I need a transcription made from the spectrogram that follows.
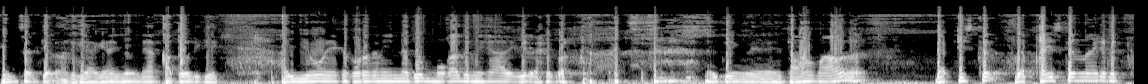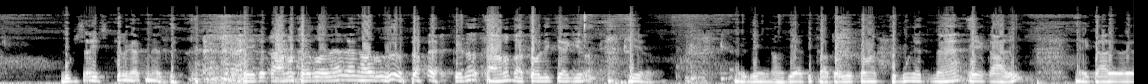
හින්සන් කියලා මට කියාගෙන ඉතින් මෙයා කතෝලිකයෙක්. අයියෝ ඒක කරගෙන ඉන්න නැතුව මොකද මෙහා කියලා කිව්වා. ඉතින් මේ තාම මාව බැප්ටිස් බැප්ටයිස් කරන එකට බුද්සයිස් කියලා එකක් නැද්ද? ඒක තාම කරලා නැහැ දැන් අවුරුදු 10ක් වෙනවා තාම කතෝලිකයා කියලා කියනවා. ඉතින් අගේ ඇති කතෝලිකමක් තිබුණෙත් නැහැ ඒ කාලේ. ඒ කාලේ ඔය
